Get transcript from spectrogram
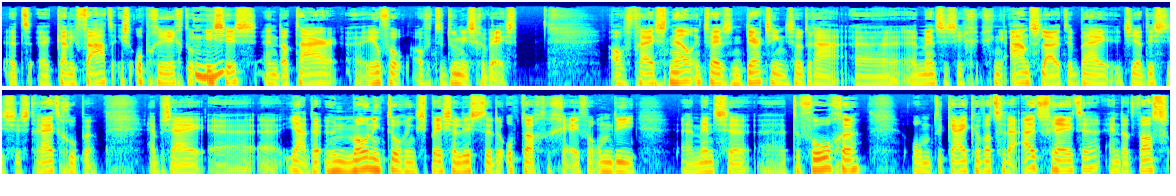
het uh, kalifaat is opgericht door mm -hmm. ISIS en dat daar uh, heel veel over te doen is geweest al vrij snel in 2013, zodra uh, mensen zich gingen aansluiten bij jihadistische strijdgroepen, hebben zij uh, uh, ja, de, hun monitoring specialisten de opdracht gegeven om die mensen te volgen. Om te kijken wat ze daar uitvreten. En dat was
